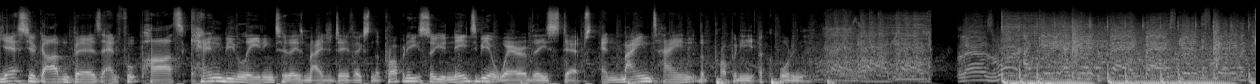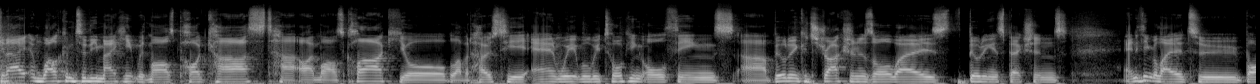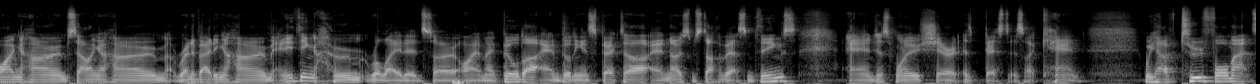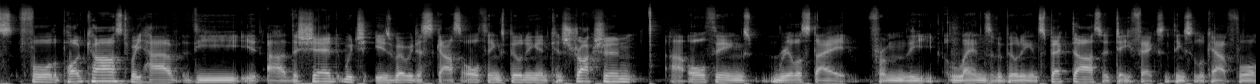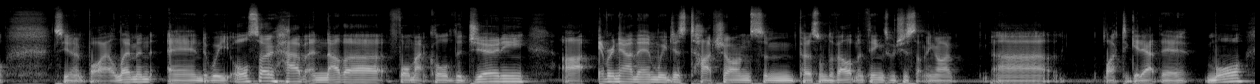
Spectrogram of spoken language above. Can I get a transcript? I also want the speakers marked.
Speaker 1: yes, your garden beds and footpaths can be leading to these major defects in the property, so you need to be aware of these steps and maintain the property accordingly. G'day and welcome to the Making It with Myles podcast. Uh, I'm Myles Clark, your beloved host here, and we will be talking all things uh, building construction as always, building inspections, anything related to buying a home, selling a home, renovating a home, anything home related. So I am a builder and building inspector and know some stuff about some things and just want to share it as best as I can. We have two formats for the podcast. We have the uh, the shed, which is where we discuss all things building and construction, uh, all things real estate from the lens of a building inspector, so defects and things to look out for, so you don't buy a lemon. And we also have another format called the journey. Uh, every now and then, we just touch on some personal development things, which is something I uh, like to get out there more,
